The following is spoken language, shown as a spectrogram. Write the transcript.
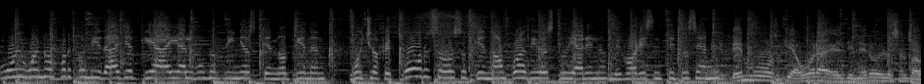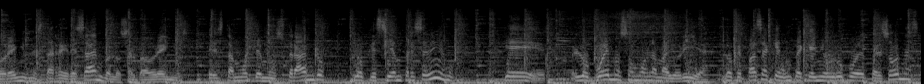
muy buena oportunidad ya que hay algunos niños que no tienen muchos recursos o que no han podido estudiar en las mejores instituciones. Vemos que ahora el dinero de los salvadoreños está regresando a los salvadoreños. Estamos demostrando lo que siempre se dijo, que los buenos somos la mayoría. Lo que pasa es que un pequeño grupo de personas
